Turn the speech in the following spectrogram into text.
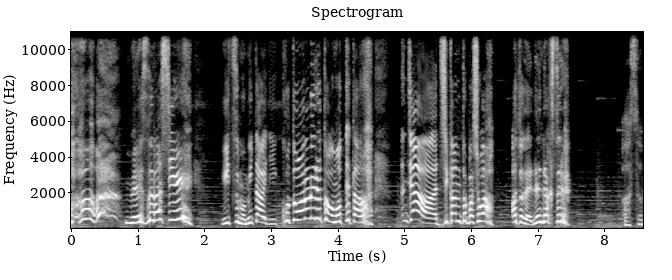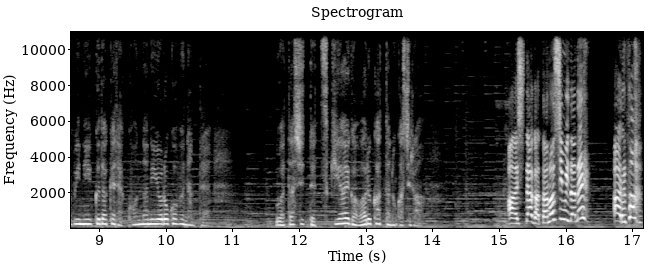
あ珍しい。いつもみたいに断られると思ってた。じゃあ時間と場所は後で連絡する。遊びに行くだけでこんなに喜ぶなんて。私って付き合いが悪かったのかしら。明日が楽しみだねアルファ。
